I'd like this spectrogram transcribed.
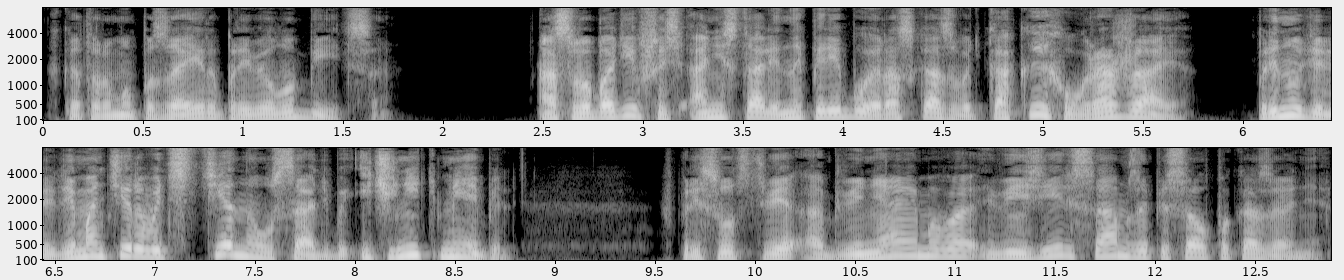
к которому Пазаира привел убийца. Освободившись, они стали наперебой рассказывать, как их, угрожая, принудили ремонтировать стены усадьбы и чинить мебель. В присутствии обвиняемого визирь сам записал показания.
